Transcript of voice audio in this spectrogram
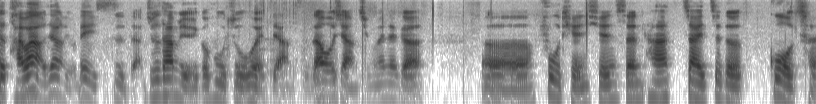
以台湾好像有类似的，就是他们有一个互助会这样子。那我想请问那个，呃，富田先生，他在这个过程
